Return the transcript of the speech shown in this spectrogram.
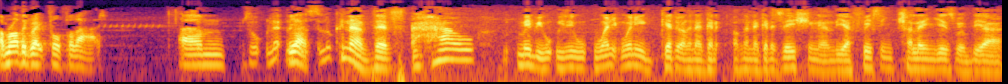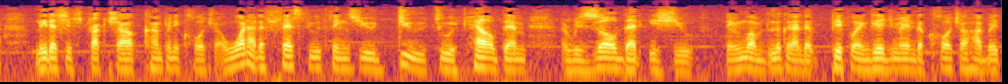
I'm rather grateful for that. Um, so let, yes. looking at this, how maybe when when you get to an, organization and they are facing challenges with their leadership structure, company culture, what are the first few things you do to help them resolve that issue? Then we're looking at the people engagement, the culture habit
